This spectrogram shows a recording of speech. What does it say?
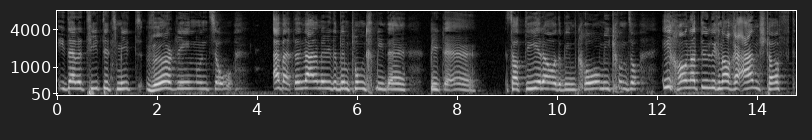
in dieser Zeit jetzt mit Wording und so, eben, dann wären wir wieder beim Punkt bei der, bei der Satire oder beim Komik und so. Ich kann natürlich nachher ernsthaft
